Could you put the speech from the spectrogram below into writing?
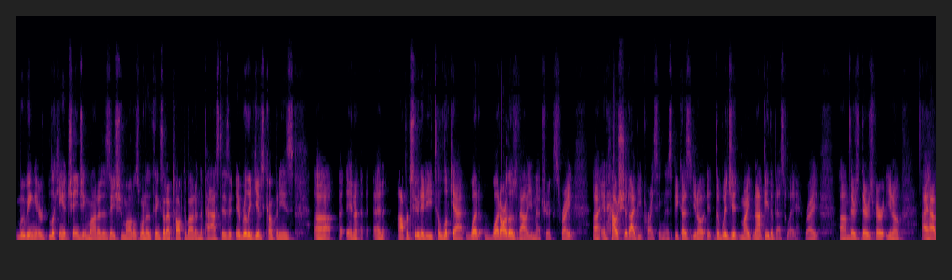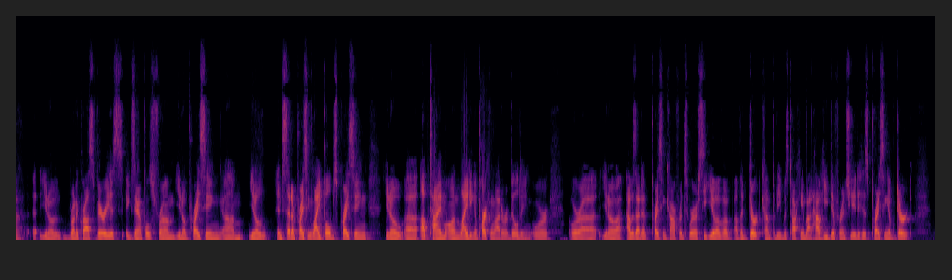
moving or looking at changing monetization models, one of the things that I've talked about in the past is it, it really gives companies uh, an, an opportunity to look at what what are those value metrics, right? Uh, and how should I be pricing this? Because you know it, the widget might not be the best way, right? Um, there's there's very you know I have uh, you know run across various examples from you know pricing um, you know instead of pricing light bulbs, pricing you know uh, uptime on lighting a parking lot or a building or or uh, you know I was at a pricing conference where a CEO of a of a dirt company was talking about how he differentiated his pricing of dirt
